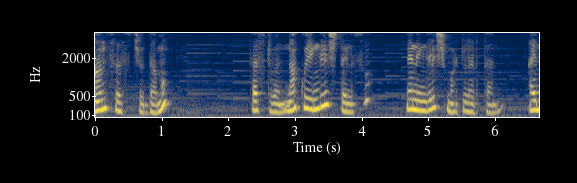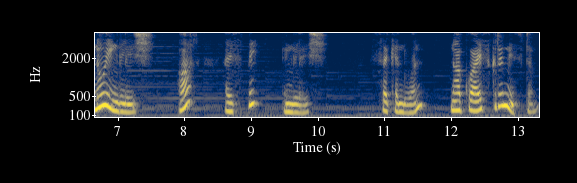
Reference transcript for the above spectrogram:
ఆన్సర్స్ చూద్దాము. ఫస్ట్ వన్. నాకు ఇంగ్లీష్ తెలుసు. నేను ఇంగ్లీష్ మాట్లాడతాను. I know English or I speak English second one నాకు ఐస్ క్రీమ్ ఇష్టం.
